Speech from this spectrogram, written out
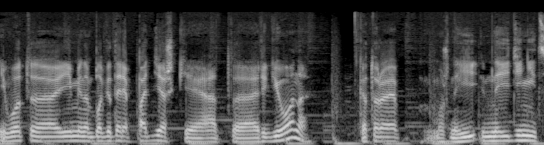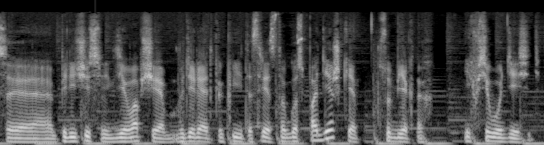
И вот именно благодаря поддержке от региона которая можно на единицы перечислить, где вообще выделяют какие-то средства господдержки в субъектах, их всего 10.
